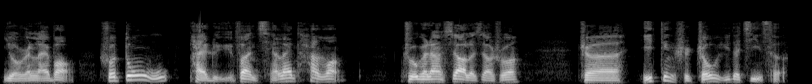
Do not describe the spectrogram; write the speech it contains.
有人来报说东吴。派吕范前来探望，诸葛亮笑了笑说：“这一定是周瑜的计策。”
